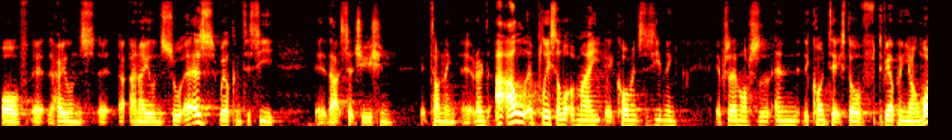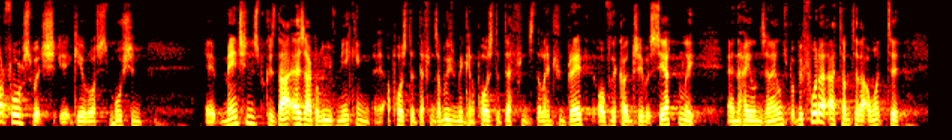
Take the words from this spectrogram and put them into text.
of uh, the Highlands uh, and Islands. So it is welcome to see uh, that situation Uh, turning it uh, around. I will uh, place a lot of my comments this evening, uh, President Officer, in the context of developing a young workforce, which uh, Gail Ross' motion it mentions because that is, I believe, making a positive difference. I believe making a positive difference the length and breadth of the country, but certainly in the Highlands and Islands. But before I, I turn to that, I want to, to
